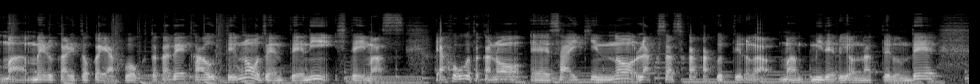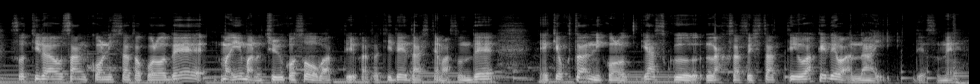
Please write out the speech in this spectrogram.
まあ、メルカリとかヤフオクとかで買うっていうのを前提にしています。ヤフオクとかの、えー最近の落札価格っていうのが、まあ、見れるようになってるんでそちらを参考にしたところで、まあ、今の中古相場っていう形で出してますんで、えー極端にこの安く落札したっていうわけではないですね。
